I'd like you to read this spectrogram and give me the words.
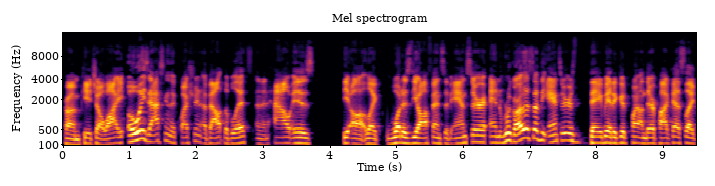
from PHLY, always asking the question about the blitz and then how is the, uh, like, what is the offensive answer? And regardless of the answers, they made a good point on their podcast. Like,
